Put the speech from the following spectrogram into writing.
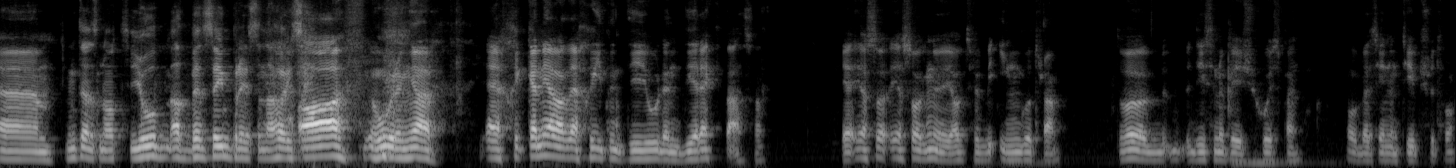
Ehm, Inte ens något? Jo, att bensinpriserna höjs. Ja, horungar. Jag skickar ner den där skiten till jorden direkt alltså. Jag, jag, så, jag såg nu, jag åkte förbi Ingo tror jag. Då var dieseln uppe i 27 spänn. Och bensinen typ 22.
